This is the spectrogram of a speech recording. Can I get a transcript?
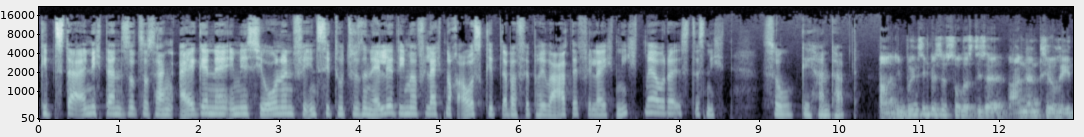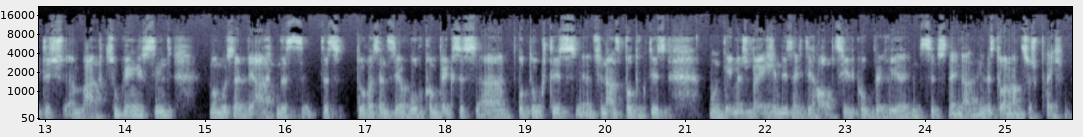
Gibt es da eigentlich dann sozusagen eigene Emissionen für Institutionelle, die man vielleicht noch ausgibt, aber für Private vielleicht nicht mehr oder ist das nicht so gehandhabt? Äh, Im Prinzip ist es so, dass diese Anleihen theoretisch am Markt zugänglich sind. Man muss halt beachten, dass das durchaus ein sehr hochkomplexes äh, Produkt ist, ein Finanzprodukt ist und dementsprechend ist eigentlich die Hauptzielgruppe hier institutionelle Investoren anzusprechen.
